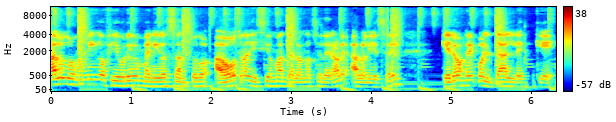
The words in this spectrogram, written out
Saludos amigos, fiebre, bienvenidos a todos a otra edición más de Hablando Acelerable. Habla Liesel. Quiero recordarles que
